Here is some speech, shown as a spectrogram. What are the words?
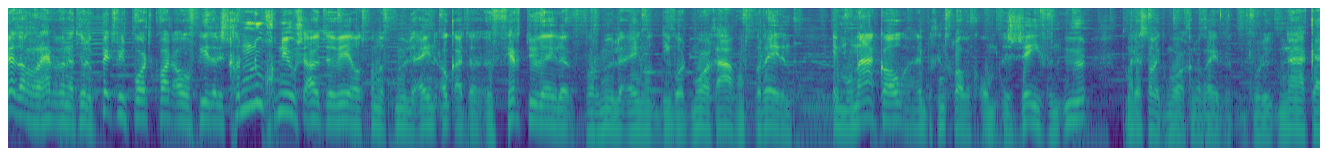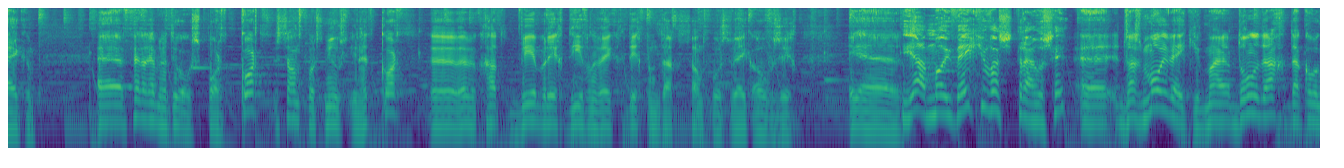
Verder hebben we natuurlijk Pit Report, kwart over vier. Er is genoeg nieuws uit de wereld van de Formule 1. Ook uit de virtuele Formule 1, want die wordt morgenavond verreden in Monaco. Het begint geloof ik om 7 uur. Maar dat zal ik morgen nog even voor u nakijken. Eh, verder hebben we natuurlijk ook sport kort. Zandvoorts nieuws in het kort. Eh, we hebben gehad weerbericht, dier van de week, gedicht van de dag, Zandvoorts weekoverzicht. Eh, Ja, mooi weekje was het trouwens, hè? eh, het was een mooi weekje, maar op donderdag, daar kom ik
